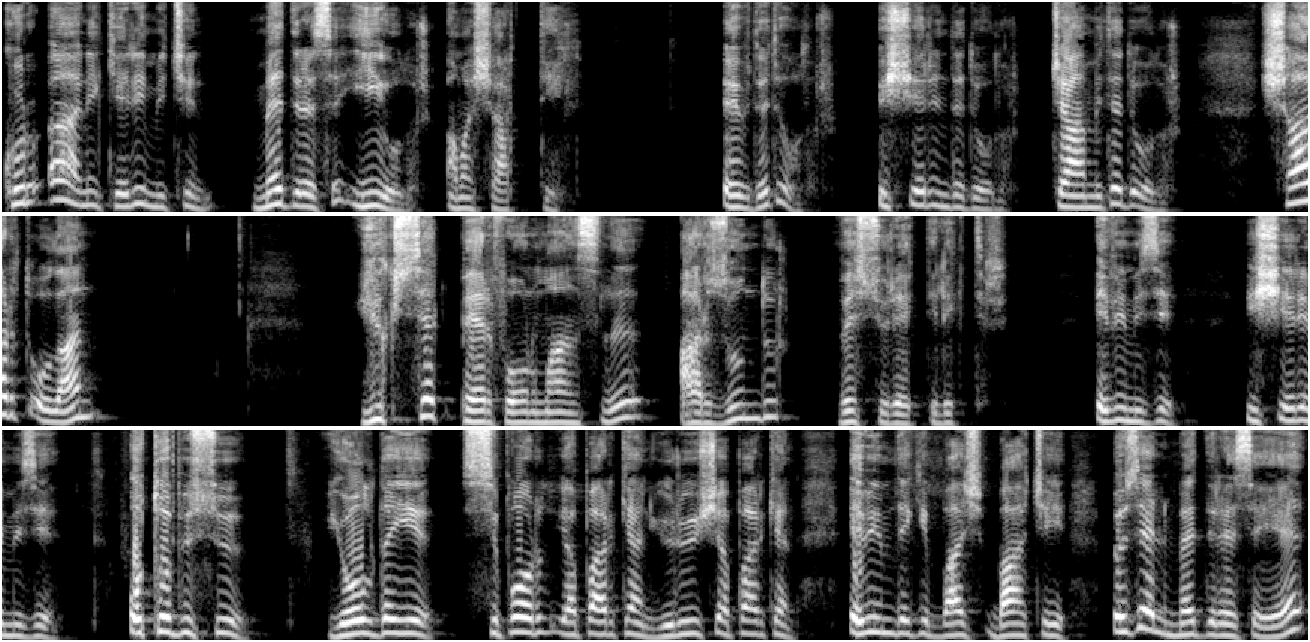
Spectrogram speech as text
Kur'an-ı Kerim için medrese iyi olur ama şart değil. Evde de olur, iş yerinde de olur, camide de olur. Şart olan yüksek performanslı arzundur ve sürekliliktir. Evimizi, iş yerimizi, otobüsü, yoldayı, spor yaparken, yürüyüş yaparken evimdeki baş, bahçeyi özel medreseye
